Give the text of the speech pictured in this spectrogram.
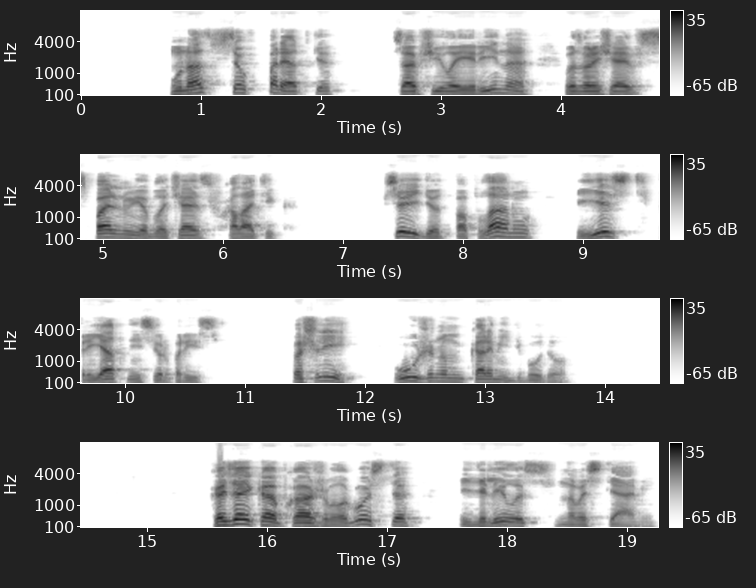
— У нас все в порядке, — сообщила Ирина, возвращаясь в спальню и облачаясь в халатик. — Все идет по плану, и есть приятный сюрприз. Пошли, ужином кормить буду. Хозяйка обхаживала гостя и делилась новостями.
